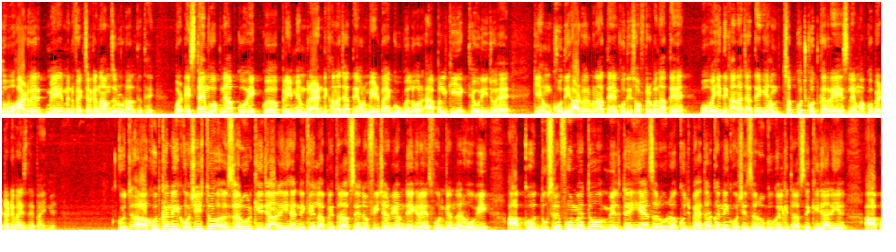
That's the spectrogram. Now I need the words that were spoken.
तो वो हार्डवेयर में मैन्युफैक्चर का नाम ज़रूर डालते थे। बट इस टाइम वो अपने आप को एक प्रीमियम ब्रांड दिखाना चाहते हैं और मेड बाय गूगल और एप्पल की एक थ्योरी जो है कि हम खुद ही हार्डवेयर बनाते हैं, खुद ही सॉफ्टवेयर बनाते हैं, वो वही दिखाना चाहते हैं कि हम सब कुछ खुद कर रहे हैं, इसलिए हम आपको बेटर डिवाइस दे पाएँगे। कुछ खुद करने की कोशिश तो ज़रूर की जा रही है, निखिल अपनी तरफ़ से जो फीचर भी हम देख रहे हैं इस फ़ोन के अंदर, वो भी आपको दूसरे फ़ोन में तो मिलते ही हैं ज़रूर। कुछ बेहतर करने की कोशिश ज़रूर गूगल की तरफ़ से की जा रही है। आप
